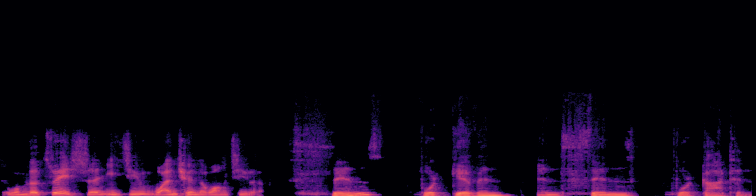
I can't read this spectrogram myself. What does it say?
我们的罪神已经完全的忘记了。 Sins forgiven and sins forgotten.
